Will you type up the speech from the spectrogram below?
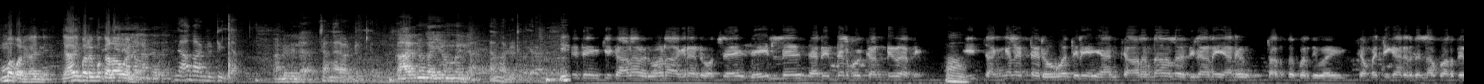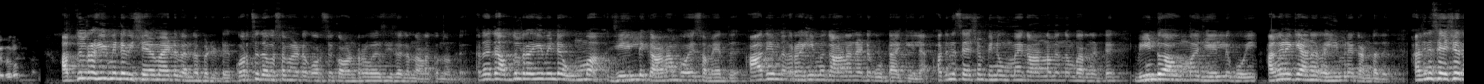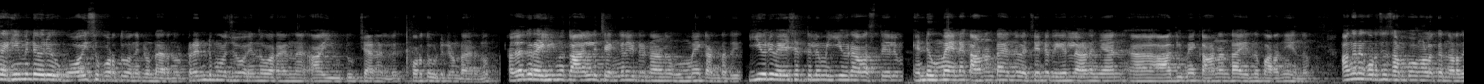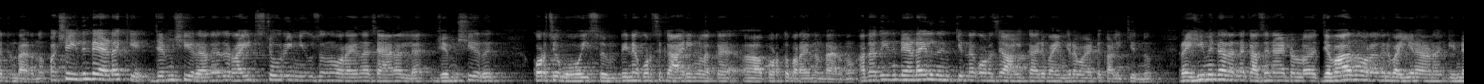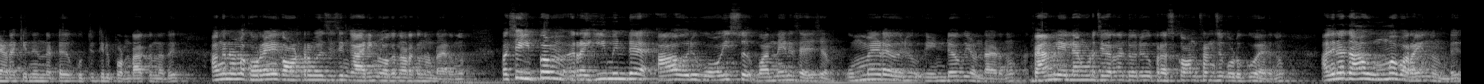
ഉമ്മ പറഞ്ഞു ഞാൻ പറയുമ്പോ കളാവല്ലോ ഞാൻ കണ്ടിട്ടില്ല. കണ്ടിട്ടില്ല. കാലിനും എനിക്ക് കാണാൻ ഒരുപാട് ആഗ്രഹമുണ്ട്. പക്ഷേ ജയിലിൽ ഞാൻ ഇന്നലെ പോയി കണ്ടതാണ് ഈ ചങ്ങലട്ട രൂപത്തിൽ ഞാൻ കാണണ്ടെന്നുള്ള ഇതിലാണ് ഞാൻ തടസ്സപ്പെടുത്തി പോയി. കമ്മിറ്റിക്കാരെല്ലാം പറഞ്ഞതും അബ്ദുൾ റഹീമിന്റെ വിഷയമായിട്ട് ബന്ധപ്പെട്ടിട്ട് കുറച്ച് ദിവസമായിട്ട് കുറച്ച് കോൺട്രവേഴ്സീസ് ഒക്കെ നടക്കുന്നുണ്ട്. അതായത് അബ്ദുൾ റഹീമിന്റെ ഉമ്മ ജയിലിൽ കാണാൻ പോയ സമയത്ത് ആദ്യം റഹീം കാണാനായിട്ട് കൂട്ടാക്കിയില്ല. അതിനുശേഷം പിന്നെ ഉമ്മയെ കാണണമെന്നും പറഞ്ഞിട്ട് വീണ്ടും ആ ഉമ്മ ജയിലിൽ പോയി. അങ്ങനെയൊക്കെയാണ് റഹീമിനെ കണ്ടത്. അതിനുശേഷം റഹീമിന്റെ ഒരു വോയിസ് പുറത്തു വന്നിട്ടുണ്ടായിരുന്നു. ട്രെൻഡ് മോജോ എന്ന് പറയുന്ന ആ യൂട്യൂബ് ചാനലിൽ പുറത്തു വിട്ടിട്ടുണ്ടായിരുന്നു. അതായത് റഹീം കാലിൽ ചെങ്ങലിട്ടിട്ടാണ് ഉമ്മയെ കണ്ടത്. ഈ ഒരു വേഷത്തിലും ഈ ഒരു അവസ്ഥയിലും എന്റെ ഉമ്മ എന്നെ കാണണ്ട എന്ന് വെച്ചതിന്റെ പേരിലാണ് ഞാൻ ആദ്യമേ കാണണ്ട എന്ന് പറഞ്ഞതെന്നും അങ്ങനെ കുറച്ച് സംഭവങ്ങളൊക്കെ നടന്നിട്ടുണ്ടായിരുന്നു. പക്ഷെ ഇതിന്റെ ഇടയ്ക്ക് ജംഷീർ അതായത് റൈറ്റ് സ്റ്റോറി ന്യൂസ് എന്ന് പറയുന്ന ചാനലിൽ ജംഷീർ കുറച്ച് വോയിസും പിന്നെ കുറച്ച് കാര്യങ്ങളൊക്കെ പുറത്ത് പറയുന്നുണ്ടായിരുന്നു. അതായത് ഇതിന്റെ ഇടയിൽ നിൽക്കുന്ന കുറച്ച് ആൾക്കാർ ഭയങ്കരമായിട്ട് കളിക്കുന്നു. റഹീമിന്റെ തന്നെ കസിനായിട്ടുള്ള ജവാദ് എന്ന് പറയുന്ന ഒരു പയ്യനാണ് ഇതിന്റെ ഇടയ്ക്ക് നിന്നിട്ട് കുത്തിത്തിരിപ്പ് ഉണ്ടാക്കുന്നത്. അങ്ങനെയുള്ള കുറെ കോൺട്രവേഴ്സീസും കാര്യങ്ങളൊക്കെ നടക്കുന്നുണ്ടായിരുന്നു. പക്ഷെ ഇപ്പം റഹീമിന്റെ ആ ഒരു വോയിസ് വന്നതിന് ശേഷം ഉമ്മയുടെ ഒരു ഇന്റർവ്യൂ ഉണ്ടായിരുന്നു. ഫാമിലി എല്ലാം കൂടെ ചേർന്നിട്ട് ഒരു പ്രസ് കോൺഫറൻസ് കൊടുക്കുമായിരുന്നു അതിനകത്ത് ആ ഉമ്മ പറയുന്നുണ്ട്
